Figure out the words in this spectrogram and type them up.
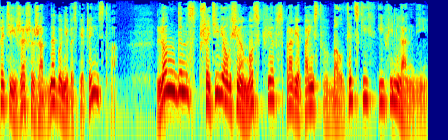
III Rzeszy żadnego niebezpieczeństwa, Londyn sprzeciwiał się Moskwie w sprawie państw bałtyckich i Finlandii.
